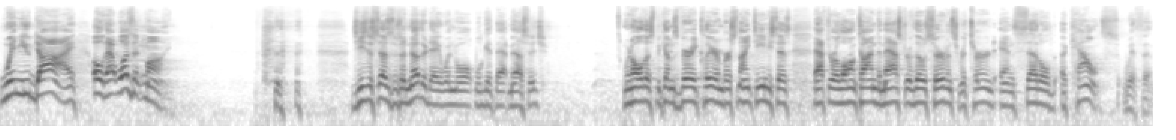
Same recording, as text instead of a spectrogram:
when you die oh, that wasn't mine. Jesus says there's another day when we'll, we'll get that message. When all this becomes very clear in verse 19, he says, After a long time, the master of those servants returned and settled accounts with them.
